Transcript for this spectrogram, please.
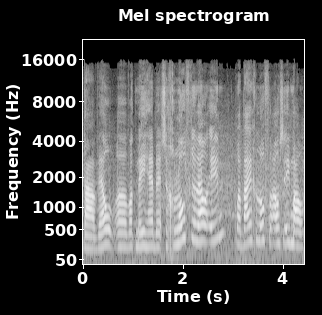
daar wel uh, wat mee hebben. Ze geloven er wel in, maar bijgeloven als ze eenmaal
